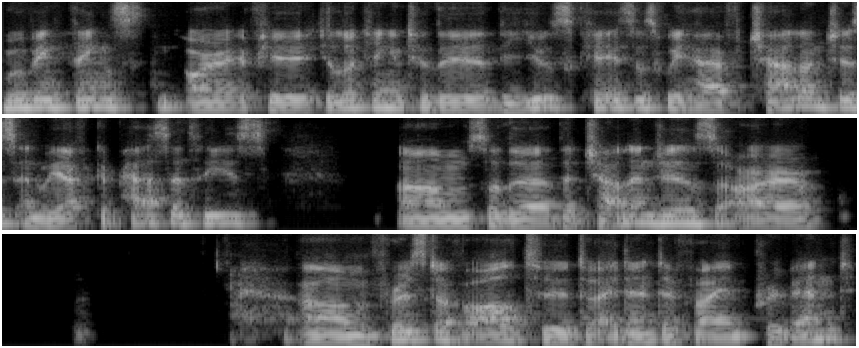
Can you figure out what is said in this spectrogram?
moving things, or if you, you're looking into the, the use cases, we have challenges and we have capacities. Um, so the, the challenges are, um, first of all, to, to identify and prevent,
